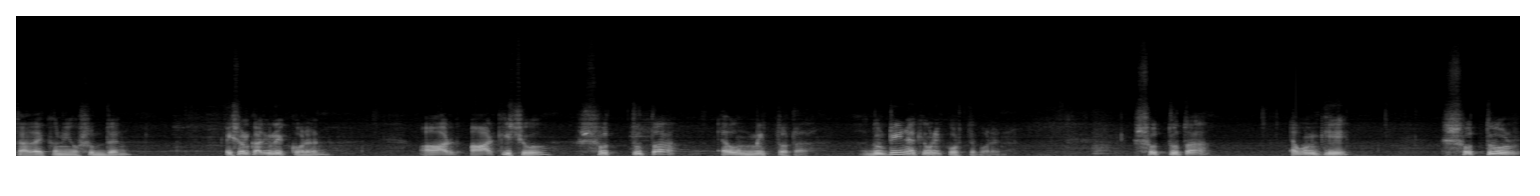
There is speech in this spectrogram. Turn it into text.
তাদেরকে উনি ওষুধ দেন এইসব কাজগুলি করেন। আর আর কিছু সত্যতা এবং মিথ্যতা দুটিই নাকি উনি করতে পারেন। সত্যতা এমনকি শত্রুর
